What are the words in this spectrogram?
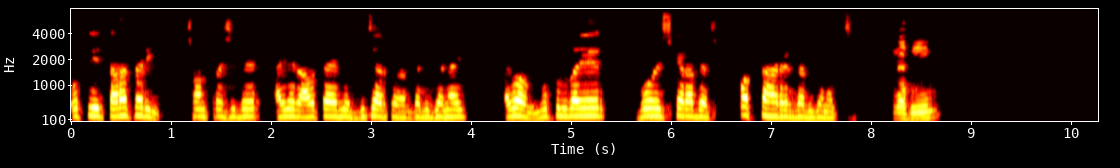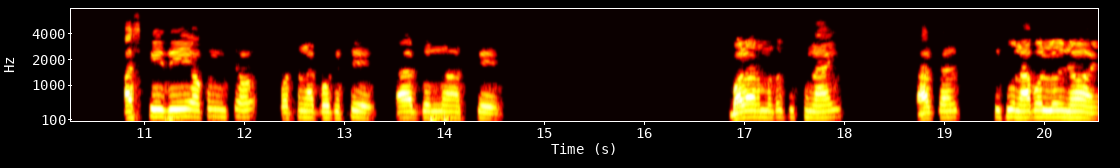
অতি তাড়াতাড়ি সন্ত্রাসীদের আইনের আওতায় এনে বিচার করার দাবি জানাই এবং মুকুল ভাইয়ের বহিষ্কার আদেশ প্রত্যাহারের দাবি জানাচ্ছি। আজকে যে অকুণ্ঠ ঘটনা ঘটেছে, তার জন্য আজকে বলার মতো কিছু নাই। তার কিছু না বললেই নয়।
